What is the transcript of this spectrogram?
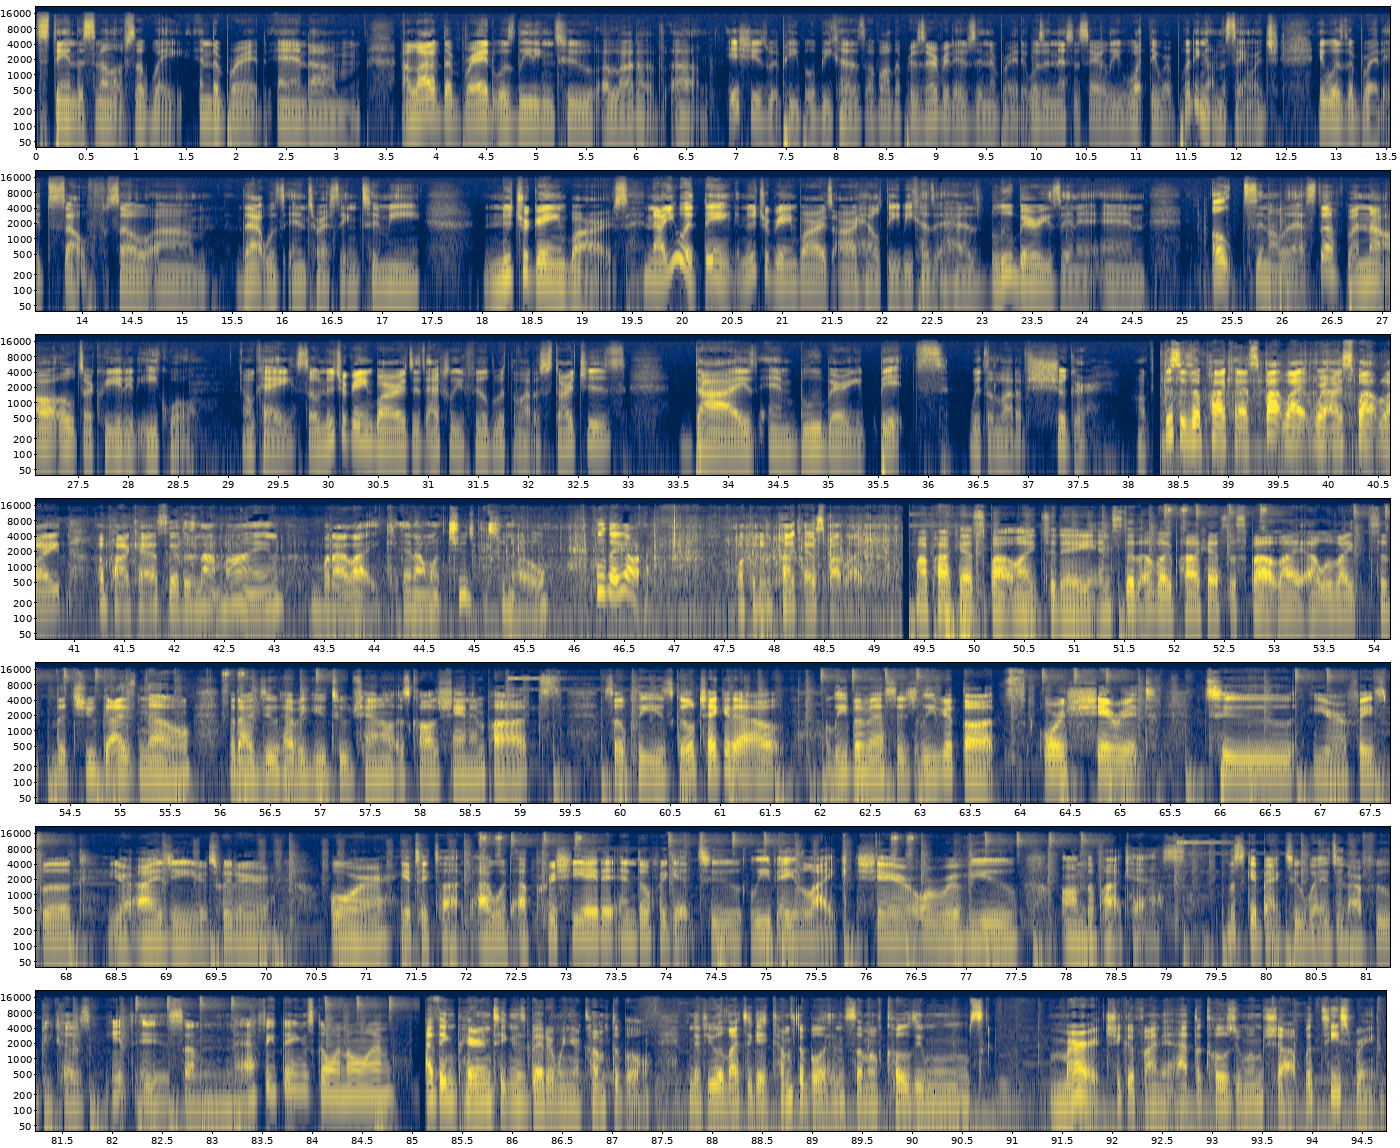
stand the smell of Subway and the bread, and um, a lot of the bread was leading to a lot of um, issues with people because of all the preservatives in the bread. It wasn't necessarily what they were putting on the sandwich; it was the bread itself. So um, that was interesting to me. Nutrigrain bars. Now you would think Nutrigrain bars are healthy because it has blueberries in it and oats and all of that stuff, but not all oats are created equal. Okay, so Nutrigrain bars is actually filled with a lot of starches, dyes, and blueberry bits with a lot of sugar. Okay. This is a podcast spotlight where I spotlight a podcast that is not mine, but I like, and I want you to know who they are. Welcome to the podcast spotlight my podcast spotlight today. Instead of a podcast spotlight, I would like to let you guys know that I do have a YouTube channel. It's called Shannon Pods. So please go check it out. Leave a message, leave your thoughts, or share it to your Facebook, your IG, your Twitter, or your TikTok. I would appreciate it. And don't forget to leave a like, share, or review on the podcast let's get back to what is in our food because it is some nasty things going on. I think parenting is better when you're comfortable. And if you would like to get comfortable in some of Cozy Womb's merch, you can find it at the Cozy Womb shop with Teespring.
